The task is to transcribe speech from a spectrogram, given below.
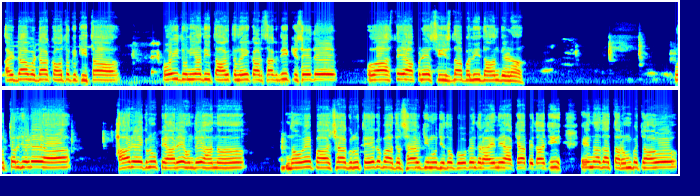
ਐਡਾ ਵੱਡਾ ਕੌਤਕ ਕੀਤਾ, ਕੋਈ ਦੁਨੀਆ ਦੀ ਤਾਕਤ ਨਹੀਂ ਕਰ ਸਕਦੀ ਕਿਸੇ ਦੇ ਵਾਸਤੇ ਆਪਣੇ ਸੀਸ ਦਾ ਬਲੀਦਾਨ ਦੇਣਾ। ਪੁੱਤਰ ਜਿਹੜੇ ਆ, ਹਰ ਇੱਕ ਨੂੰ ਪਿਆਰੇ ਹੁੰਦੇ ਹਨ। ਨੌਵੇਂ ਪਾਤਸ਼ਾਹ ਗੁਰੂ ਤੇਗ ਬਹਾਦਰ ਸਾਹਿਬ ਜੀ ਨੂੰ ਜਦੋਂ ਗੋਬਿੰਦ ਰਾਏ ਨੇ ਆਖਿਆ, ਪਿਤਾ ਜੀ, ਇਹਨਾਂ ਦਾ ਧਰਮ ਬਚਾਓ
